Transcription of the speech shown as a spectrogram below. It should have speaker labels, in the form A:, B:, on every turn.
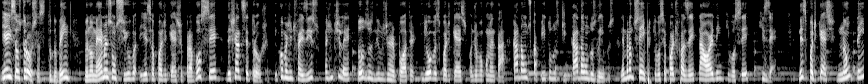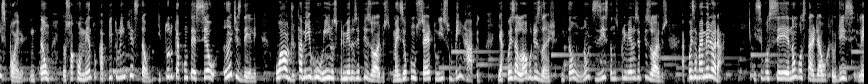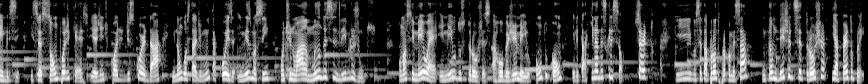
A: E aí, seus trouxas, tudo bem? Meu nome é Emerson Silva e esse é o podcast para você deixar de ser trouxa. E como a gente faz isso? A gente lê todos os livros de Harry Potter e ouve esse podcast onde eu vou comentar cada um dos capítulos de cada um dos livros. Lembrando sempre que você pode fazer na ordem que você quiser. Nesse podcast não tem spoiler, então eu só comento o capítulo em questão e tudo o que aconteceu antes dele. O áudio tá meio ruim nos primeiros episódios, mas eu conserto isso bem rápido e a coisa logo deslancha. Então não desista nos primeiros episódios, a coisa vai melhorar. E se você não gostar de algo que eu disse, lembre-se, isso é só um podcast e a gente pode discordar e não gostar de muita coisa e mesmo assim continuar amando esses livros juntos. O nosso e-mail é e-maildostrouxas@gmail.com. Ele tá aqui na descrição, certo? E você tá pronto para começar? Então deixa de ser trouxa e aperta o play.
